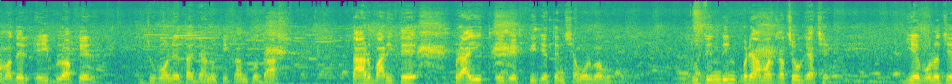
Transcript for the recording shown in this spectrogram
আমাদের এই ব্লকের যুব নেতা জানকীকান্ত দাস, তার বাড়িতে প্রায় এই ব্যক্তি যেতেন শ্যামলবাবু। দু তিন দিন করে আমার কাছেও গেছে। গিয়ে বলেছে,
